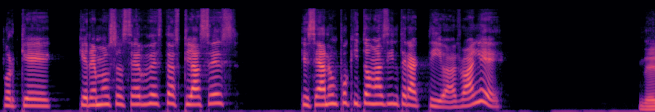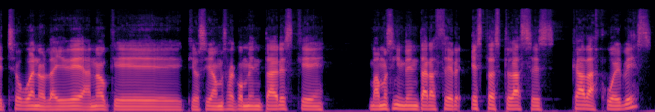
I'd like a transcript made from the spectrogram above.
porque queremos hacer de estas clases que sean un poquito más interactivas, ¿vale? De hecho, bueno, la idea ¿no? que, que os íbamos a comentar es que vamos a intentar hacer estas clases cada jueves,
